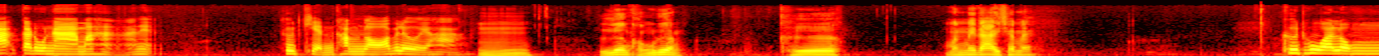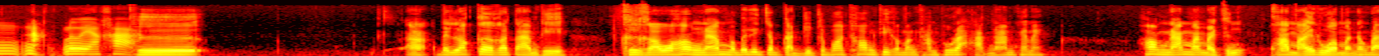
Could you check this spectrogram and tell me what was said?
ะกรุณามาหาเนี่ย คือเขียนคำล้อไปเลยอะค่ะอืมเรื่องของเรื่อง คือมันไม่ได้ใช่ไหม คือทัวร์ลงหนักเลยอะค่ะ คืออะเป็นล็อกเกอร์ก็ตามที คือเขาว่าห้องน้ำมันไม่ได้จำกัดอยู่เฉพาะช่องที่กำลังทำธุระอาบน้ำใช่ไหม ห้องน้ำมันหมายถึงความหมายรวมมันต้องไร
